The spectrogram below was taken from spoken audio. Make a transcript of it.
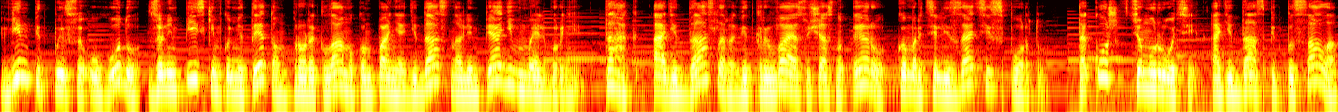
він підписує угоду з Олімпійським комітетом про рекламу компанії Adidas на Олімпіаді в Мельбурні. Так, Аді Даслер відкриває сучасну еру комерціалізації спорту. Також в цьому році Adidas підписала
